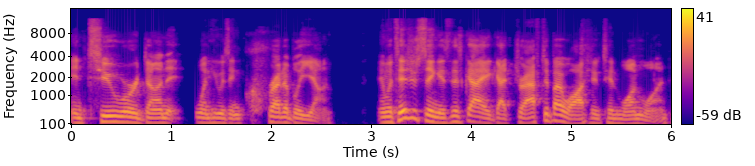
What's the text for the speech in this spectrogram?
and two were done when he was incredibly young. And what's interesting is this guy got drafted by Washington 1 1.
